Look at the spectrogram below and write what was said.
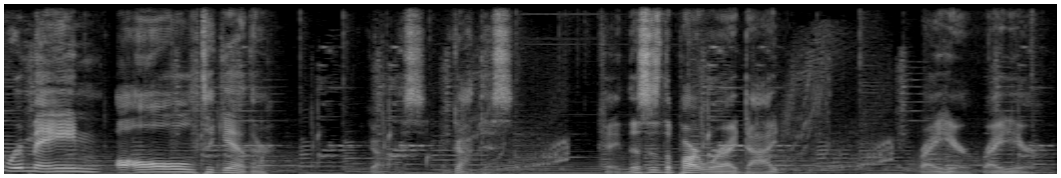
remain all together. You got this. You got this. Okay, this is the part where I died. Right here, right here.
